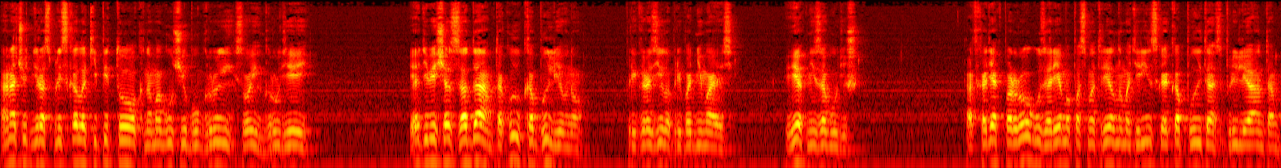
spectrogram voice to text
она чуть не расплескала кипяток на могучие бугры своих грудей. «Я тебе сейчас задам такую кобыльевну», – пригрозила, приподнимаясь. «Век не забудешь». Отходя к порогу, Зарема посмотрел на материнское копыто с бриллиантом.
